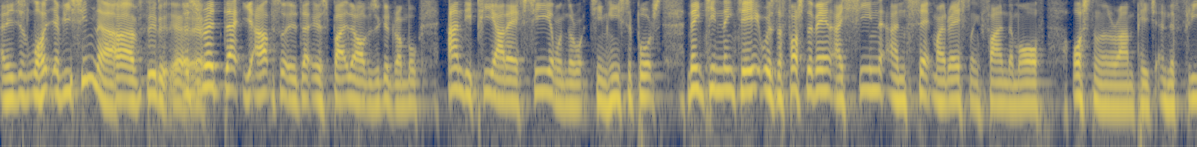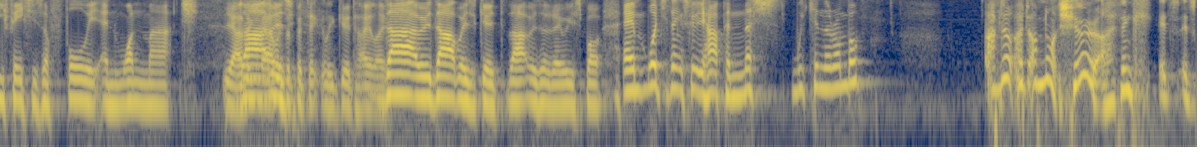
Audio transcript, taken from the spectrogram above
and he just lost. Have you seen that? Ah, I've seen it. Yeah, it's yeah. ridiculous, absolutely ridiculous. But no, it was a good rumble. Andy PRFC, I wonder what team he supports. 1998 was the first event I seen and set my wrestling fandom off. Austin on a rampage and the three faces of Foley in one match. Yeah, I think that was, a particularly good highlight. that, that was good. That was a really spot. Um, what do you think is going to happen this week in the Rumble? I'm not. I'm not sure. I think it's it's.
